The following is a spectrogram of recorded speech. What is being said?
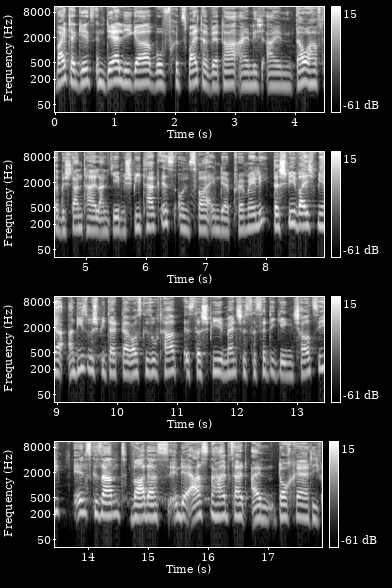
Weiter geht's in der Liga, wo Fritz Weiterwetter eigentlich ein dauerhafter Bestandteil an jedem Spieltag ist, und zwar in der Premier League. Das Spiel, was ich mir an diesem Spieltag daraus gesucht habe, ist das Spiel Manchester City gegen Chelsea. Insgesamt war das in der ersten Halbzeit ein doch relativ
